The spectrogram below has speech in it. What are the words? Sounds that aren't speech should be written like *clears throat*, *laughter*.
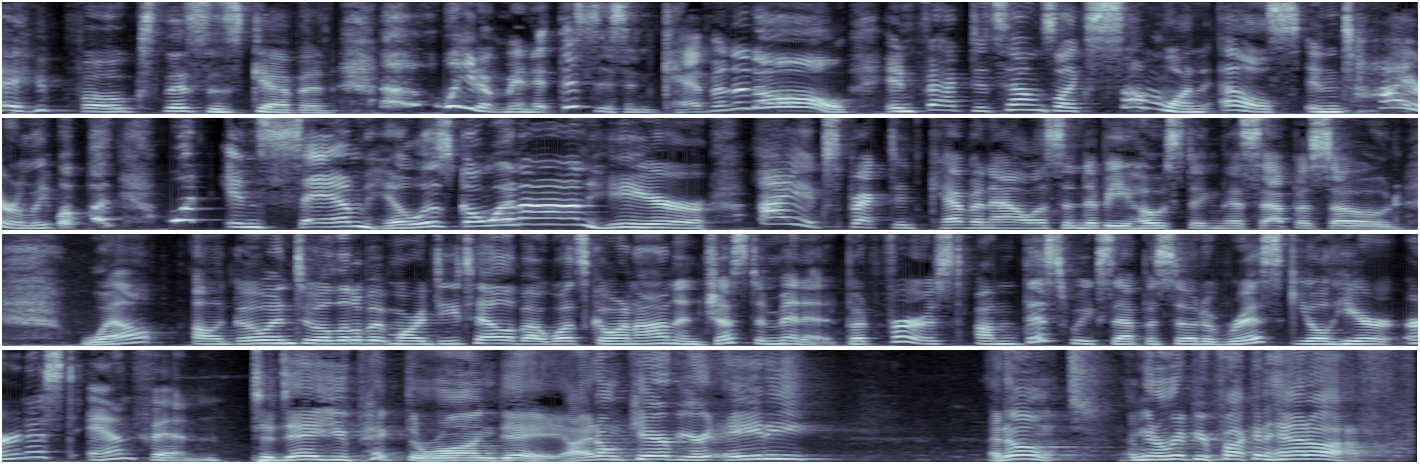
Hey, folks, this is Kevin. Uh, wait a minute, this isn't Kevin at all. In fact, it sounds like someone else entirely. But what in Sam Hill is going on here? I expected Kevin Allison to be hosting this episode. Well, I'll go into a little bit more detail about what's going on in just a minute. But first, on this week's episode of Risk, you'll hear Ernest and Finn. Today, you picked the wrong day. I don't care if you're 80. I don't. I'm going to rip your fucking head off.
